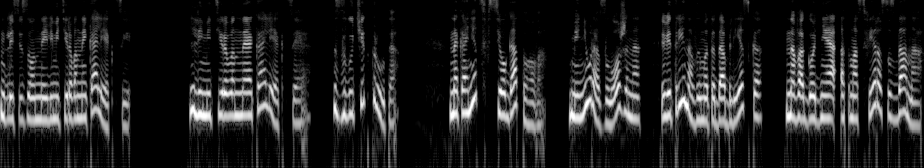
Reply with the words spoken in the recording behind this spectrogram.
для сезонной лимитированной коллекции. Лимитированная коллекция. Звучит круто. Наконец, все готово. Меню разложено, Витрина вымыта до блеска, новогодняя атмосфера создана.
